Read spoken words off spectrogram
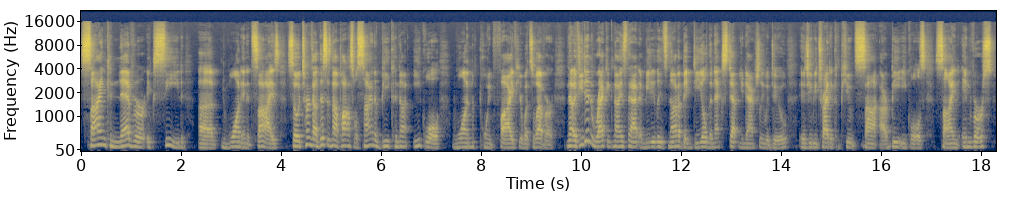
Sine can never exceed uh, 1 in its size. So it turns out this is not possible. Sine of b could not equal 1.5 here whatsoever. Now, if you didn't recognize that immediately, it's not a big deal. The next step you naturally would do is you'd be trying to compute sine, or b equals sine inverse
